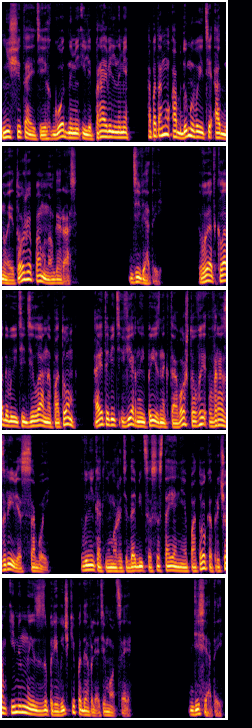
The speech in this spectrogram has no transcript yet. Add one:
не считаете их годными или правильными, а потому обдумываете одно и то же по много раз. Девятый. Вы откладываете дела на потом, а это ведь верный признак того, что вы в разрыве с собой. Вы никак не можете добиться состояния потока, причем именно из-за привычки подавлять эмоции. Десятый.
